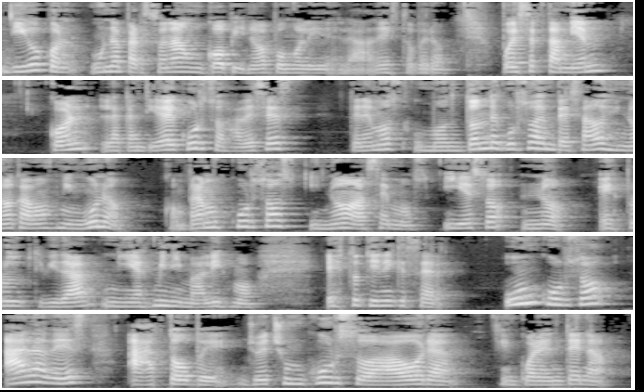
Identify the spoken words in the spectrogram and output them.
digo con una persona, un copy, no pongo la idea de esto, pero puede ser también con la cantidad de cursos. A veces tenemos un montón de cursos empezados y no acabamos ninguno. Compramos cursos y no hacemos. Y eso no es productividad ni es minimalismo. Esto tiene que ser un curso a la vez a tope. Yo he hecho un curso ahora en cuarentena,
